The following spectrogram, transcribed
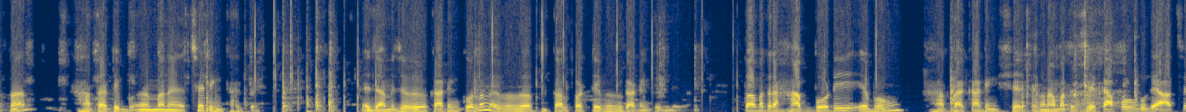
আপনার হাতাটি মানে সেটিং থাকবে। এই যে আমি যেভাবে কাটিং করলাম, এভাবে আপনি তালপাটটি এভাবে কাটিং করে নেবেন। তো আমাদের হাফ বডি এবং হাতা কাটিং শেষ। এখন আমাদের যে কাপড়গুলি আছে,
